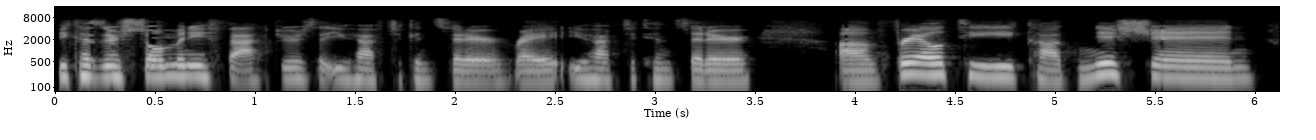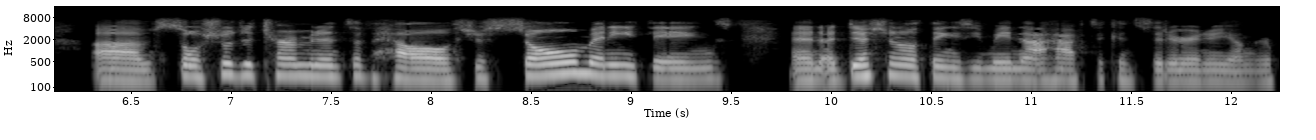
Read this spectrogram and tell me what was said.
because there's so many factors that you have to consider, right? You have to consider um, frailty, cognition, um, social determinants of health, just so many things and additional things you may not have to consider in a younger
